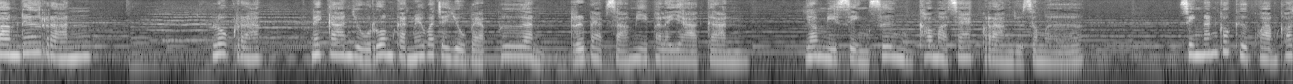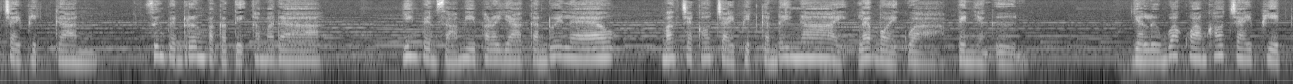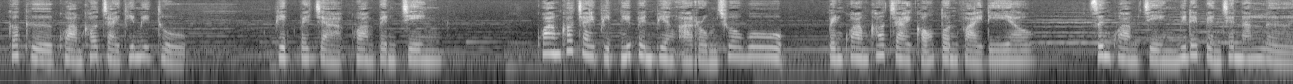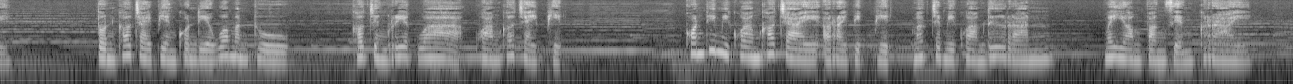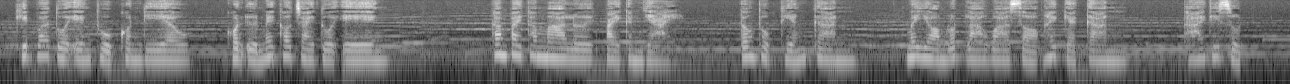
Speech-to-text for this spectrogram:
ความดื้อรั้น ลูกรักในการอยู่ร่วมกันไม่ว่าจะอยู่แบบเพื่อน หรือแบบสามีภรรยากัน ย่อมมีสิ่งซึ่งเข้ามาแทรกกลางอยู่เสมอ สิ่งนั้นก็คือความเข้าใจผิดกัน ซึ่งเป็นเรื่องปกติธรรมดา ยิ่งเป็นสามีภรรยากันด้วยแล้ว มักจะเข้าใจผิดกันได้ง่ายและบ่อยกว่าเป็นอย่างอื่น อย่าลืมว่าความเข้าใจผิดก็คือความเข้าใจที่ไม่ถูก ผิดไปจากความเป็นจริง ความเข้าใจผิดนี้เป็นเพียงอารมณ์ชั่ววูบ เป็นความเข้าใจของตนฝ่ายเดียว ซึ่งความจริงไม่ได้เป็นเช่นนั้นเลย ตนเข้าใจเพียงคนเดียวว่ามันถูก เขาจึงเรียกว่าความเข้าใจผิด คนที่มีความเข้าใจอะไรผิดๆมักจะมีความดื้อรั้น ไม่ยอมฟังเสียงใคร คิดว่าตัวเองถูกคนเดียว คนอื่นไม่เข้าใจตัวเอง ทำไปทำมาเลยไปกันใหญ่ ต้องถกเถียงกัน ไม่ยอมลดลาวาศอกให้แก่กัน ท้ายที่สุด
